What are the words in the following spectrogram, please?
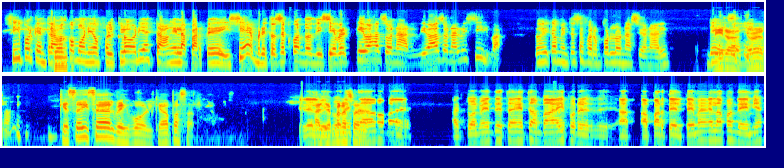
Sí, porque entraban como neofolclore y estaban en la parte de diciembre. Entonces, cuando en diciembre, ¿qué ibas a sonar? Ibas a sonar Luis Silva. Lógicamente se fueron por lo nacional de Mira, ese. ¿qué se dice del béisbol? ¿Qué va a pasar? Mira, el Allá en béisbol Venezuela. está, eh, actualmente está en stand-by, por el- a- aparte del tema de la pandemia,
